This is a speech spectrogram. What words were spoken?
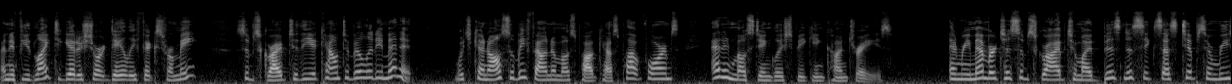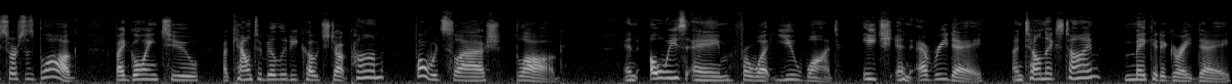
And if you'd like to get a short daily fix from me, subscribe to the Accountability Minute, which can also be found on most podcast platforms and in most English speaking countries. And remember to subscribe to my business success tips and resources blog by going to accountabilitycoach.com forward slash blog. And always aim for what you want each and every day. Until next time, make it a great day,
